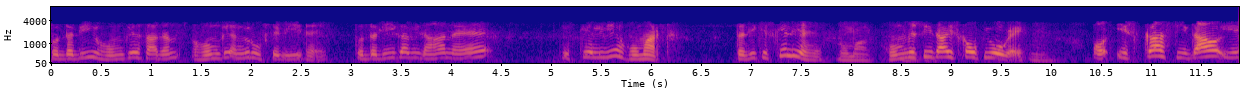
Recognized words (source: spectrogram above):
तो ददी होम के साधन होम के अंग रूप से विहित है। तो ददी का विधान है किसके लिए? होमार्थ। ददी किसके लिए है? होम में सीधा इसका उपयोग है। और इसका सीधा ये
